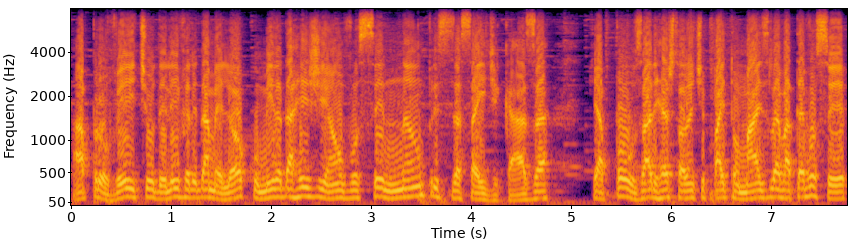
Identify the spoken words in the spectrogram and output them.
Aproveite o delivery da melhor comida da região. Você não precisa sair de casa, que a pousar e restaurante Pai Tomás leva até você.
